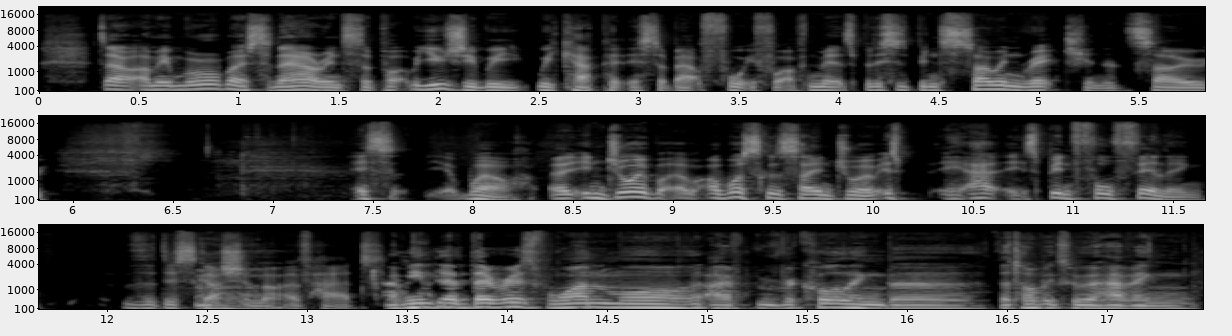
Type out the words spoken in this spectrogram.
so i mean we're almost an hour into the usually we we cap it this about 45 minutes but this has been so enriching and so it's well uh, enjoyable i was going to say enjoyable it's it, has been fulfilling the discussion oh. that i've had i mean there, there is one more i'm recalling the the topics we were having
